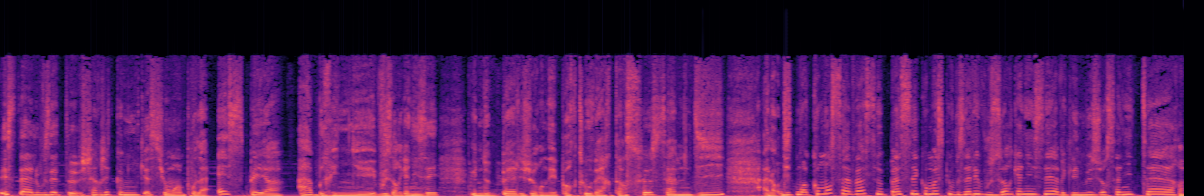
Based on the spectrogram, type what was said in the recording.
Estelle, vous êtes chargée de communication hein, pour la SPA à Brigné. Vous organisez une belle journée porte ouverte hein, ce samedi. Alors dites-moi, comment ça va se passer? Comment est-ce que vous allez vous organiser avec les mesures sanitaires?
